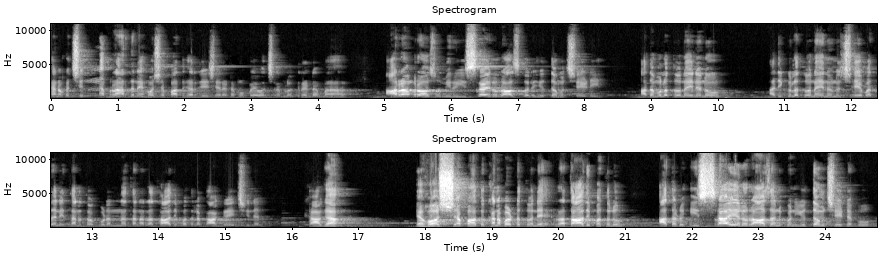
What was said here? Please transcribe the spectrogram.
కానీ ఒక చిన్న ప్రార్థన యహోషపాత్ గారు చేశారట. ముప్పై వచనంలోకి రెండమ్మ. ఆరాం రాజు మీరు ఇస్రాయేల్ రాజుతోనే యుద్ధము చేయడి. అదములతోనైనను అధికులతోనైనను చేయవద్దని తనతో కూడన్న తన రథాధిపతులకు ఆగ్రహించినను కాగా యహోషపాతు కనబడటతోనే రథాధిపతులు అతడు ఇస్రాయేలు రాజు అనుకొని యుద్ధం చేయుటకు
